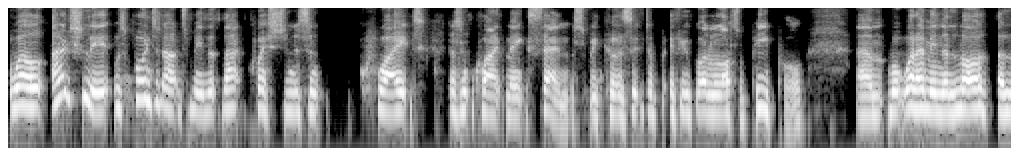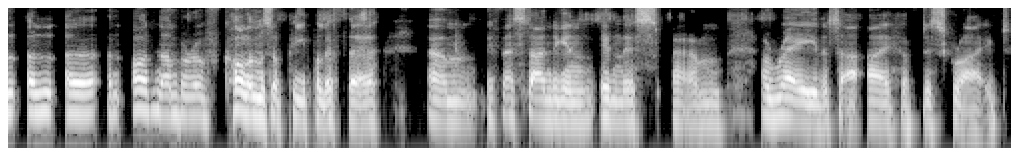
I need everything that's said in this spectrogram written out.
well, actually, it was pointed out to me that that question isn't quite doesn't quite make sense because it, if you've got a lot of people, um, but what I mean, a lot, a, a, a, an odd number of columns of people if they're um, if they're standing in in this um, array that I, I have described.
